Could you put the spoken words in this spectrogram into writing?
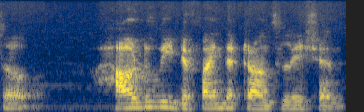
So how do we define the translation?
